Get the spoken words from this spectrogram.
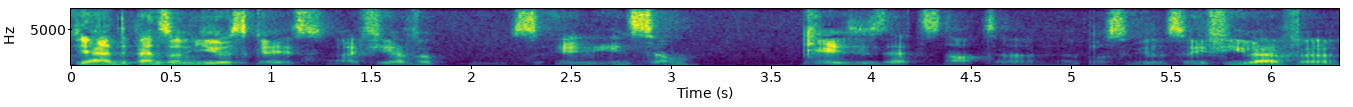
Yeah, it depends on the use case. If you have a, in, in some cases that's not a, a possibility. So if you have a,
